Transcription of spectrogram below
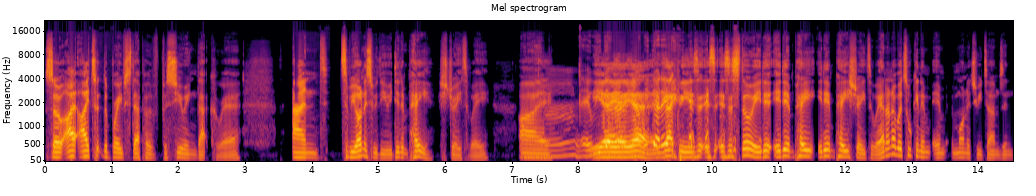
So I, I took the brave step of pursuing that career and to be honest with you, it didn't pay straight away. I Mhm. We yeah, yeah, yeah, we got it. exactly. It's, a- it's, it's a story. It, it didn't pay. It didn't pay straight away. And I know we're talking in, in monetary terms. And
